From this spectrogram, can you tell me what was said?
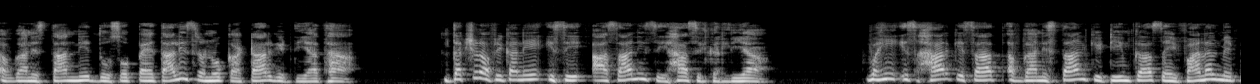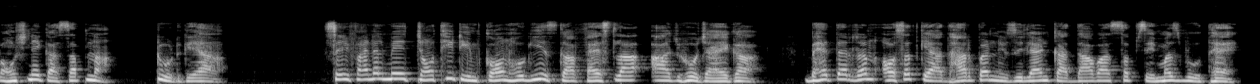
अफ़गानिस्तान ने 245 रनों का टारगेट दिया था। दक्षिण अफ्रीका ने इसे आसानी से हासिल कर लिया। वहीं इस हार के साथ अफ़गानिस्तान की टीम का सेमीफाइनल में पहुँचने का सपना टूट गया। सेमीफाइनल में चौथी टीम कौन होगी इसका फैसला आज हो जाएगा। बेहतर रन औसत के आधार पर न्यूजीलैंड का दावा सबसे मज़बूत है।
